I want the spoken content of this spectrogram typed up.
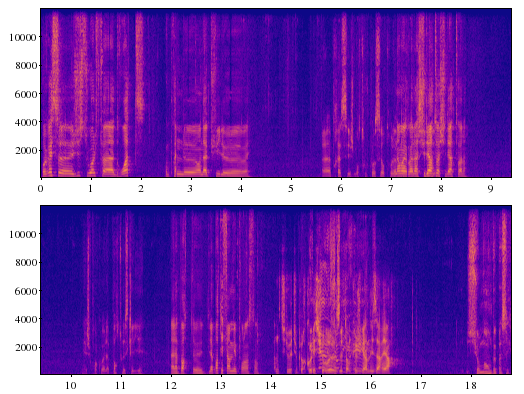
Progresse euh, juste Wolf à droite. Qu'on prenne le- en appui le. Ouais. Euh, Après, c'est je me retrouve coincé entre la Non, porte ouais, et voilà, je suis derrière toi, je suis derrière toi là. Et je prends quoi La porte ou l'escalier? Ah, la porte, euh, la porte est fermée pour l'instant. Si tu veux, tu peux recoller sur eux le temps que je garde les arrières. Sur moi, on peut passer.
